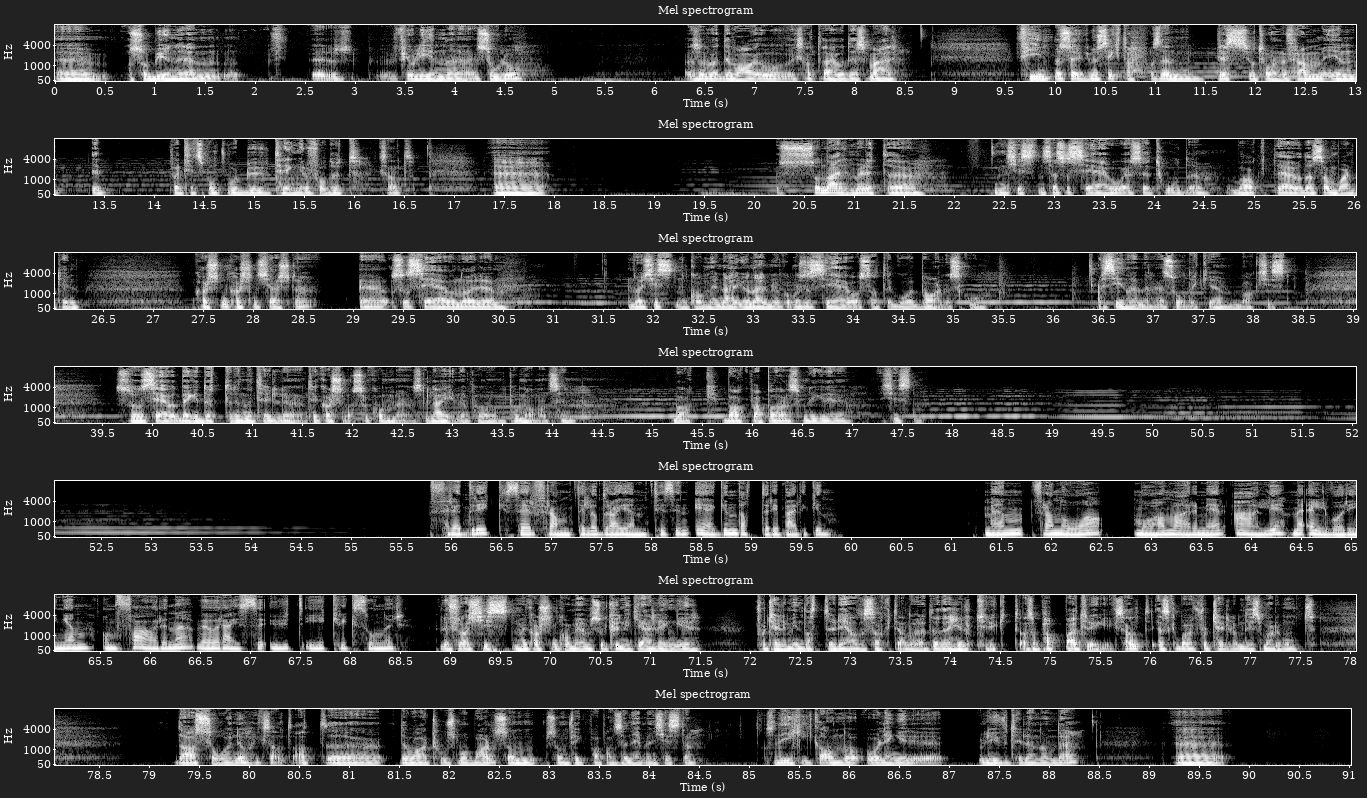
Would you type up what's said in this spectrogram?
og så begynner en fiolinsolo. Altså, det var jo? Det er jo det som er fint med sørgemusikk. da. Altså, Den presser jo tårene fram en, et, på et tidspunkt hvor du trenger å få det ut. ikke sant? Eh, så nærmer dette den kisten seg, så ser jeg jo jeg ser et hode bak. Det er jo da samboeren til Karsten, Karstens kjæreste. Eh, så ser jeg jo når, når kisten kommer, jo nærmere den kommer, så ser jeg også at det går barnesko ved siden av henne. Jeg så det ikke bak kisten. Så ser jeg jo begge døtrene til, til Karsten også komme så leiende på, på mammaen sin. Bak, bak pappa, da, som ligger i, i kisten. Fredrik ser fram til å dra hjem til sin egen datter i Bergen. Men fra nå av må han være mer ærlig med elleveåringen om farene ved å reise ut i krigssoner. Fra kisten med Karsten kom hjem, så kunne ikke jeg lenger fortelle min datter det jeg hadde sagt Jeg hadde. Det er helt trygt. Altså, pappa er trygg, ikke sant? Jeg skal bare fortelle om de som har det vondt. Da så hun jo ikke sant, at uh, det var to små barn som, som fikk pappaen sin hjem i en kiste. Så det gikk ikke an å, å lenger uh, lyve til henne om det. Uh,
